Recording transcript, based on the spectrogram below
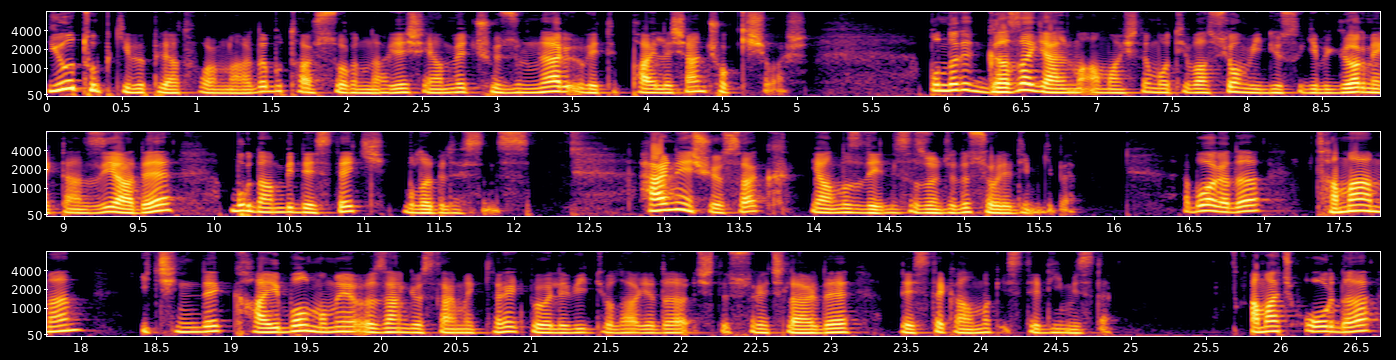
YouTube gibi platformlarda bu tarz sorunlar yaşayan ve çözümler üretip paylaşan çok kişi var. Bunları gaza gelme amaçlı motivasyon videosu gibi görmekten ziyade buradan bir destek bulabilirsiniz. Her ne yaşıyorsak yalnız değiliz az önce de söylediğim gibi. Bu arada tamamen içinde kaybolmamaya özen göstermek gerek böyle videolar ya da işte süreçlerde destek almak istediğimizde. Amaç orada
